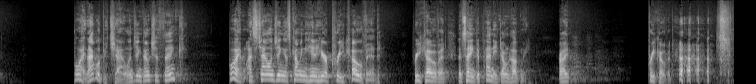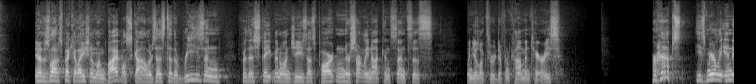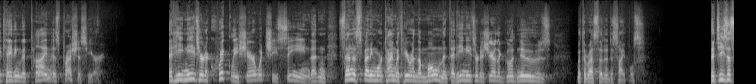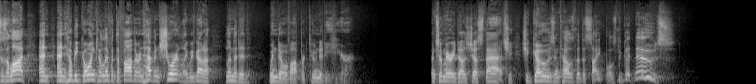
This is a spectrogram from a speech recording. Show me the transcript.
Boy, that would be challenging, don't you think? Boy, as challenging as coming in here pre COVID, pre COVID, and saying to Penny, don't hug me right? Pre COVID. you know, there's a lot of speculation among Bible scholars as to the reason for this statement on Jesus' part, and there's certainly not consensus when you look through different commentaries. Perhaps he's merely indicating that time is precious here. That he needs her to quickly share what she's seen. That instead of spending more time with here in the moment, that he needs her to share the good news with the rest of the disciples. That Jesus is alive and, and he'll be going to live with the Father in heaven shortly. We've got a limited window of opportunity here. And so Mary does just that. She, she goes and tells the disciples the good news,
